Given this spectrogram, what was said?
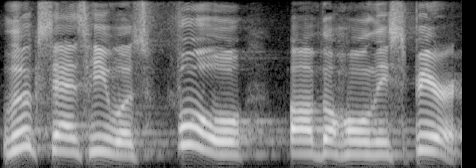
Luke says he was full of the Holy Spirit.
